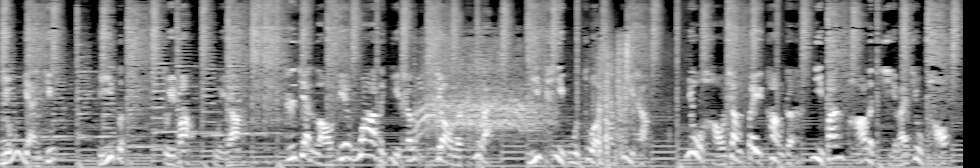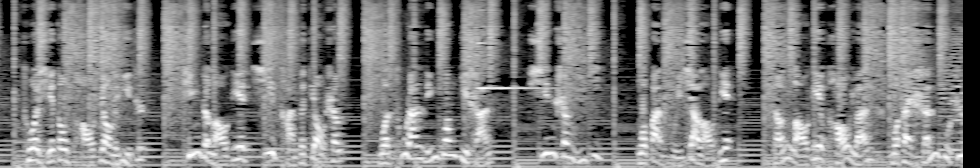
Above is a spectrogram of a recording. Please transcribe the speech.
有眼睛、鼻子、嘴巴、嘴啊！只见老爹哇的一声叫了出来，一屁股坐到地上，又好像被烫着一般爬了起来就跑，拖鞋都跑掉了一只。听着老爹凄惨的叫声，我突然灵光一闪，心生一计，我扮鬼吓老爹，等老爹跑远，我再神不知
